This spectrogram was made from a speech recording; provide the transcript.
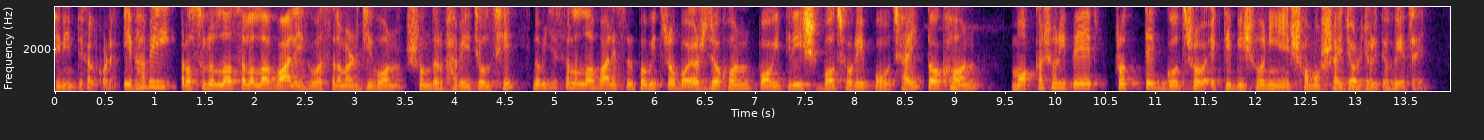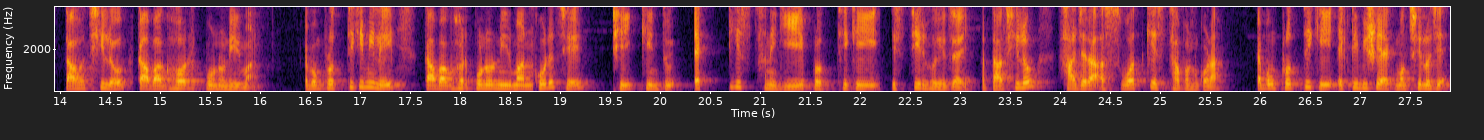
তিনি ইন্তেকাল করেন। এভাবেই রসুল্লাহ সাল্লাহ আলী ওয়াসাল্লামার জীবন সুন্দরভাবেই চলছে। নবীজি সাল্লাহ আলিসের পবিত্র বয়স যখন ৩৫ বছরে পৌঁছায়, তখন মক্কা শরীফের প্রত্যেক গোত্র একটি বিষয় নিয়ে সমস্যায় জর্জরিত হয়ে যায়। তা ছিল কাবাঘর পুনর্নির্মাণ। এবং প্রত্যেকে মিলেই কাবাঘর পুনর্নির্মাণ করেছে, ঠিক কিন্তু একটি স্থানে গিয়ে প্রত্যেকেই স্থির হয়ে যায়, আর তা ছিল হাজারা আসওয়াদকে স্থাপন করা। এবং প্রত্যেকেই একটি বিষয়ে একমত ছিল যে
